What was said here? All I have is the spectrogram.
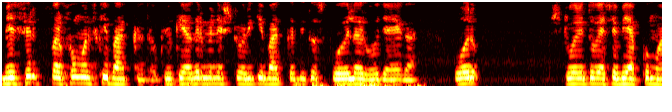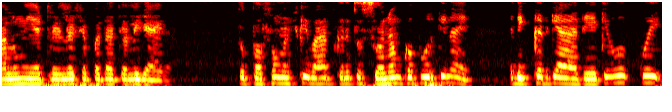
मैं सिर्फ़ परफॉर्मेंस की बात करता हूँ, क्योंकि अगर मैंने स्टोरी की बात कर दी तो स्पॉइलर हो जाएगा, और स्टोरी तो वैसे भी आपको मालूम ही है ट्रेलर से पता चल ही जाएगा। तो परफॉर्मेंस की बात करें तो सोनम कपूर की ना, दिक्कत क्या आती है कि वो कोई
